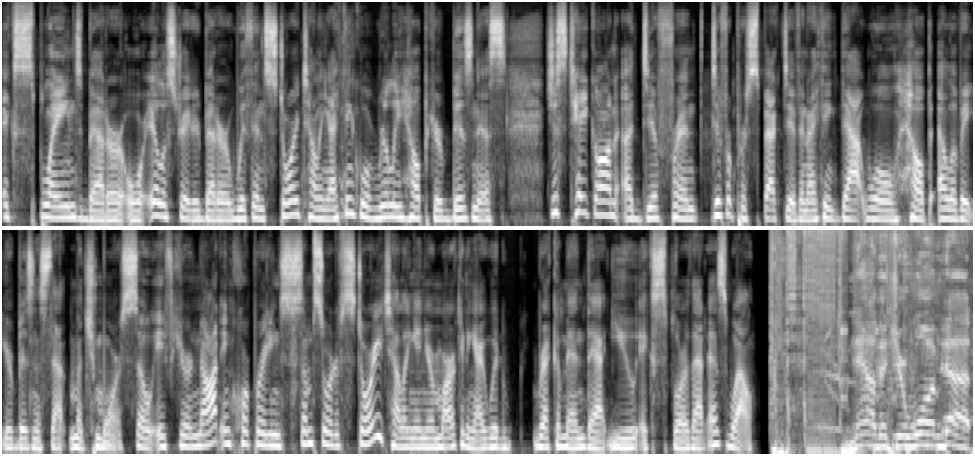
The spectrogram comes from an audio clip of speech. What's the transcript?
explained better or illustrated better within storytelling i think will really help your business just take on a different different perspective. And i think that will help elevate your business that much more. So if you're not incorporating some sort of storytelling in your marketing i would recommend that you explore that as well. Now that you're warmed up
